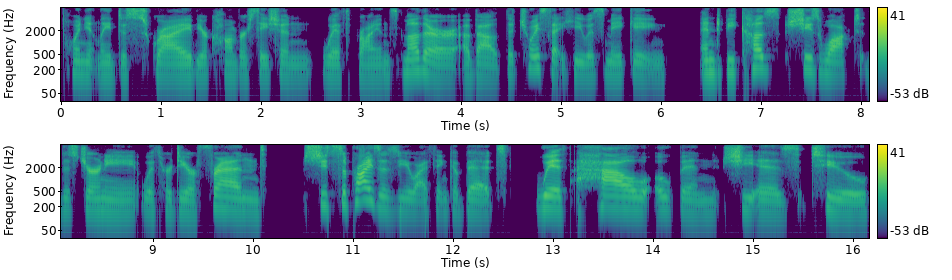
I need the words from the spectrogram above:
poignantly describe your conversation with Brian's mother about the choice that he was making. And because she's walked this journey with her dear friend, she surprises you, I think, a bit with how open she is to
